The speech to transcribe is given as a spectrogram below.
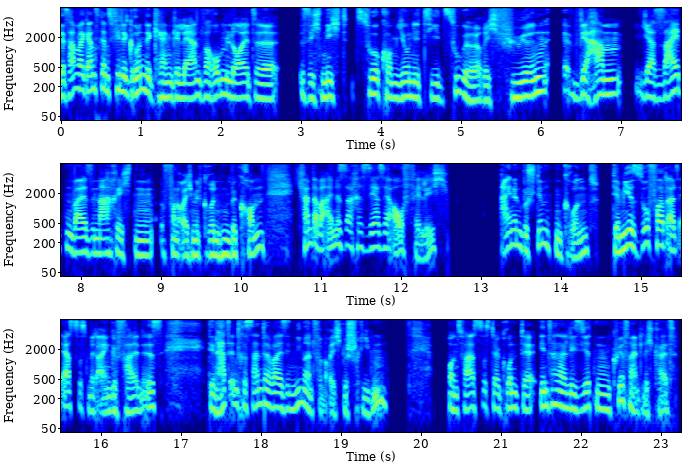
Jetzt haben wir ganz, ganz viele Gründe kennengelernt, warum Leute sich nicht zur Community zugehörig fühlen. Wir haben ja seitenweise Nachrichten von euch mit Gründen bekommen. Ich fand aber eine Sache sehr, sehr auffällig. Einen bestimmten Grund, der mir sofort als erstes mit eingefallen ist, den hat interessanterweise niemand von euch geschrieben. Und zwar ist es der Grund der internalisierten Queerfeindlichkeit.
